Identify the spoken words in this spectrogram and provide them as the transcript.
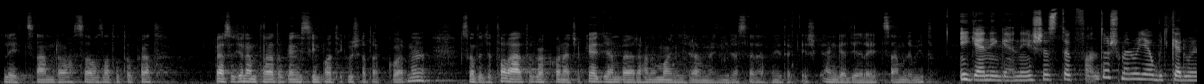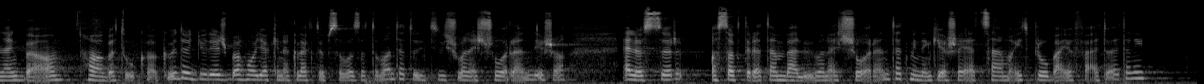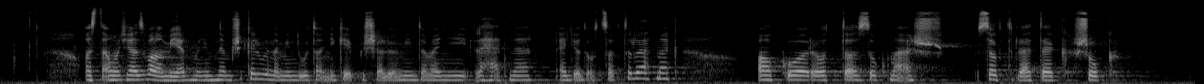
létszámra a szavazatotokat. Persze, hogyha nem találtok ennyi szimpatikusat, akkor ne. Viszont, hogyha találtok, akkor ne csak egy emberre, hanem annyira, amennyire szeretnétek, és engedjél létszámlimit. Igen, igen, és ez tök fontos, mert ugye úgy kerülnek be a hallgatók a küldőgyűlésbe, hogy akinek legtöbb szavazata van, tehát hogy itt is van egy sorrend, és a, először a szaktereten belül van egy sorrend, tehát mindenki a saját számait próbálja feltölteni, aztán, hogyha ez valamiért mondjuk nem sikerül, nem indult annyi képviselő, mint amennyi lehetne egy adott szakterületnek, akkor ott azok más szakterületek sok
